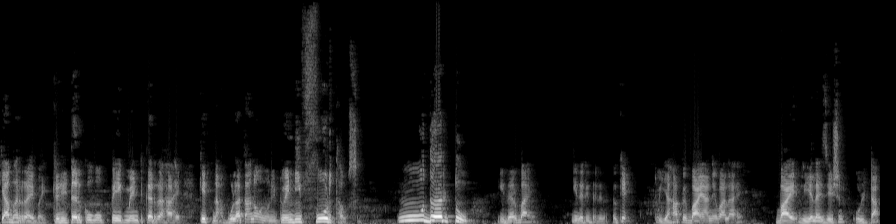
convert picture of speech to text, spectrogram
क्या भर रहा है भाई? क्रेडिटर को वो पेमेंट कर रहा है। कितना? बोला था ना उन्होंने ट्वेंटी फोर थाउज़ेंड उधर टू इधर बाय इधर इधर इधर। ओके तो यहाँ पे बाय आने वाला है। बाय रियलाइजेशन उल्टा।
